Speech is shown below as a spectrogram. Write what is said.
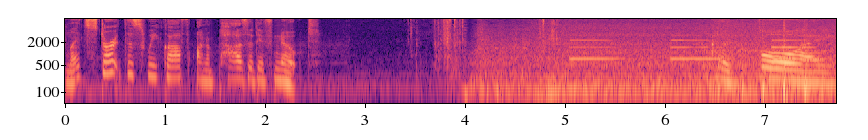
Let's start this week off on a positive note. Good boy.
